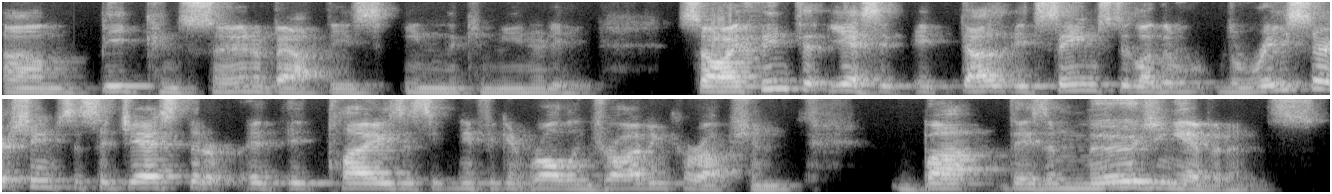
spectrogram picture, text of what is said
um, big concern about this in the community. So I think that, yes, it, it does, it seems to, like the, the research seems to suggest that it, it plays a significant role in driving corruption, but there's emerging evidence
